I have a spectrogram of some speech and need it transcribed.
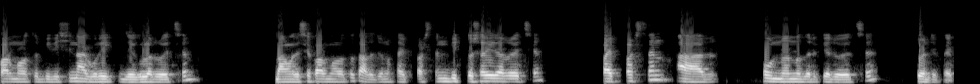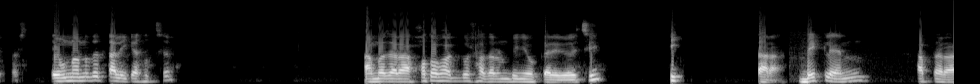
কর্মরত বিদেশি নাগরিক যেগুলো রয়েছে বাংলাদেশে কর্মরত, তাদের জন্য ফাইভ পার্সেন্ট বিত্তশালীরা রয়েছে ফাইভ পার্সেন্ট আর অন্যান্যদেরকে রয়েছে টোয়েন্টি ফাইভ পার্সেন্ট এই অন্যান্যদের তালিকা হচ্ছে, আমরা যারা হতভাগ্য সাধারণ বিনিয়োগকারী রয়েছি, ঠিক তারা। দেখলেন আপনারা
